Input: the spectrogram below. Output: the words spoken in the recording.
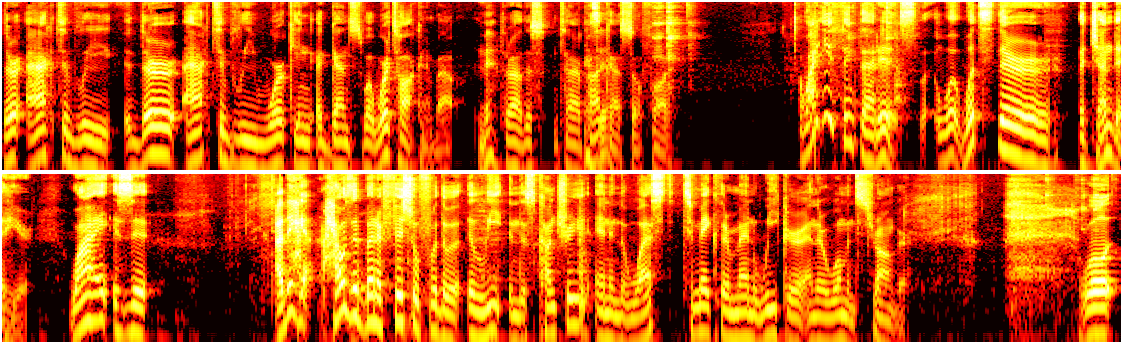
they're actively they're actively working against what we're talking about Yeah. throughout this entire That's it. podcast so far. Why do you think that is? What what's their agenda here? Why is it? I think How is it beneficial for the elite in this country and in the West to make their men weaker and their women stronger? Well,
